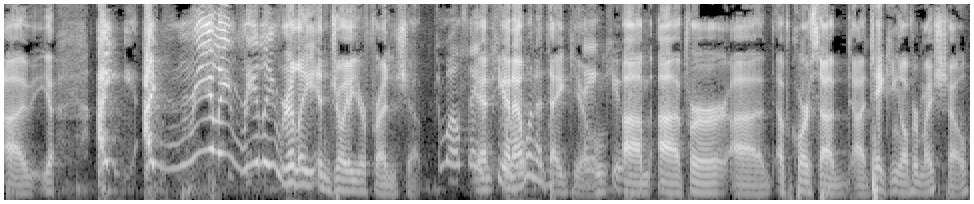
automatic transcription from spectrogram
Uh, you know, I I really, really, really enjoy your friendship. Well, thank and, you. And I want to thank you, Thank you. Um, uh, for, uh, of course, uh, uh, taking over my show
